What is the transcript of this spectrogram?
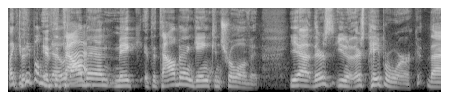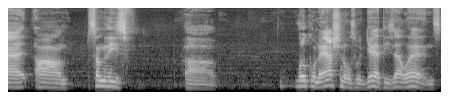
Like, do people if know the Taliban that? make if the Taliban gain control of it? Yeah, there's you know there's paperwork that um, some of these uh, local nationals would get these LNs,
